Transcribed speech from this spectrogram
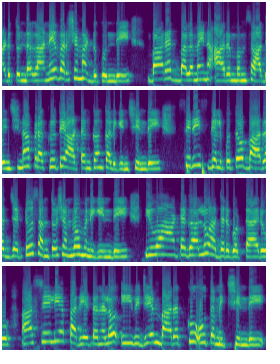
ఆడుతుండగానే వర్షం అడ్డుకుంది. భారత్ బలమైన ఆరంభం సాధించిన ప్రకృతి ఆటంకం కలిగించింది. సిరీస్ గెలుపుతో భారత్ జట్టు సంతోషంలో మునిగింది. యువ ఆటగాళ్ళు అదరగొట్టారు. ఆస్ట్రేలియా పర్యటనలో ఈ విజయం భారత్కు ఊతమిచ్చింది.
